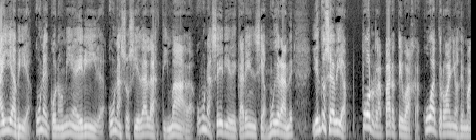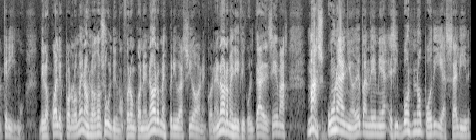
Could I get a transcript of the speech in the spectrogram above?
Ahí había una economía herida, una sociedad lastimada, una serie de carencias muy grandes, y entonces había por la parte baja cuatro años de macrismo, de los cuales por lo menos los dos últimos fueron con enormes privaciones, con enormes dificultades y demás, más un año de pandemia, es decir, vos no podías salir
